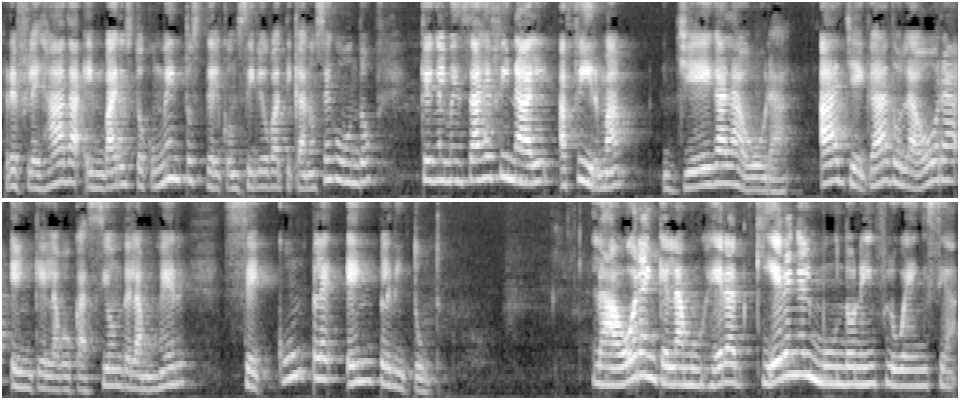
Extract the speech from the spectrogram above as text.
reflejada en varios documentos del Concilio Vaticano II, que en el mensaje final afirma llega la hora, ha llegado la hora en que la vocación de la mujer se cumple en plenitud. La hora en que la mujer adquiere en el mundo una influencia,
